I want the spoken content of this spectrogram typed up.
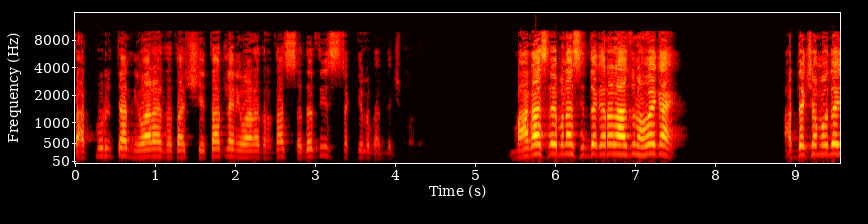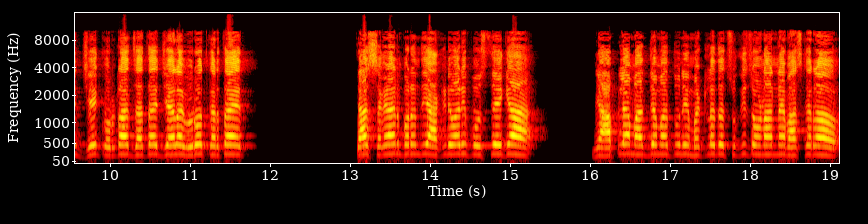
तात्पुरत्या निवारात राहतात शेतातल्या निवारात राहतात सदतीस टक्के लोक अध्यक्ष महोदय. मागासलेपणा सिद्ध करायला अजून हवंय काय? अध्यक्ष महोदय जे कोर्टात जातात ज्याला विरोध करतायत त्या सगळ्यांपर्यंत ही आकडेवारी पोहोचते का? मी आपल्या माध्यमातून हे म्हटलं तर चुकीचं होणार नाही भास्करराव.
